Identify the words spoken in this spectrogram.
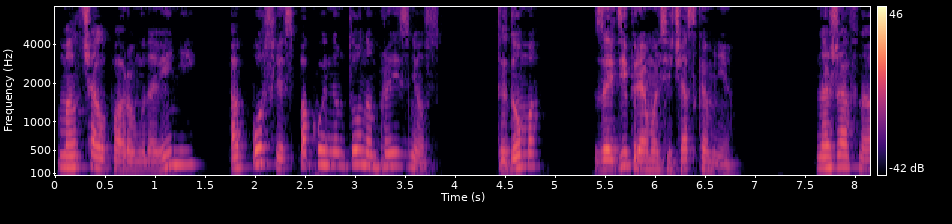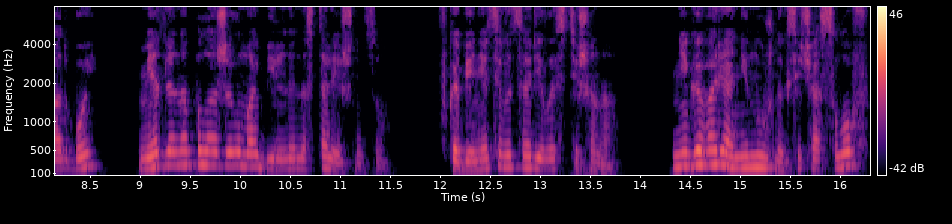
Молчал пару мгновений, а после спокойным тоном произнес. «Ты дома? Зайди прямо сейчас ко мне». Нажав на отбой, медленно положил мобильный на столешницу. В кабинете воцарилась тишина. Не говоря ненужных сейчас слов,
